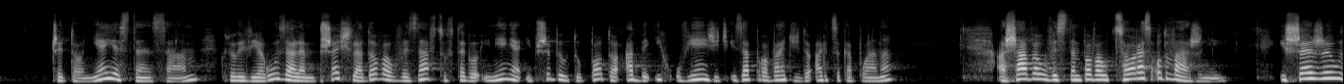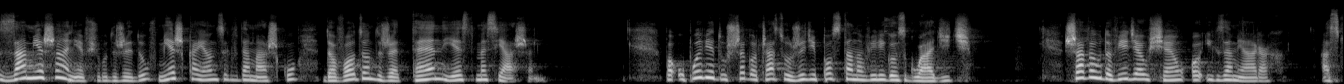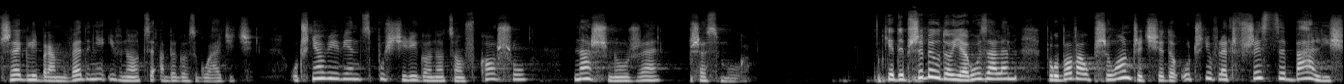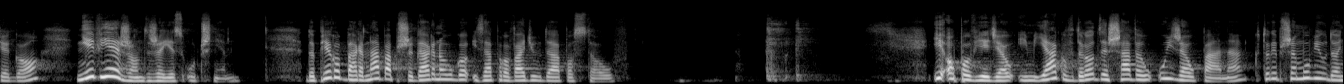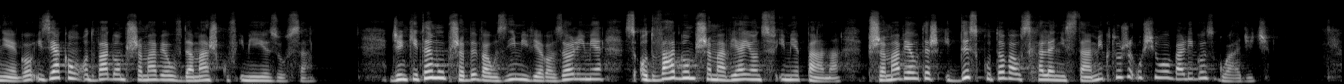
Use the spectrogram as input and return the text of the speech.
Czy to nie jest ten sam, który w Jeruzalem prześladował wyznawców tego imienia i przybył tu po to, aby ich uwięzić i zaprowadzić do arcykapłana? A Szaweł występował coraz odważniej i szerzył zamieszanie wśród Żydów mieszkających w Damaszku, dowodząc, że ten jest Mesjaszem. Po upływie dłuższego czasu Żydzi postanowili go zgładzić. Szaweł dowiedział się o ich zamiarach, a strzegli bram we dnie i w nocy, aby go zgładzić. Uczniowie więc spuścili go nocą w koszu na sznurze przez mur. Kiedy przybył do Jeruzalem, próbował przyłączyć się do uczniów, lecz wszyscy bali się go, nie wierząc, że jest uczniem. Dopiero Barnaba przygarnął go i zaprowadził do apostołów. I opowiedział im, jak w drodze Szaweł ujrzał Pana, który przemówił do niego i z jaką odwagą przemawiał w Damaszku w imię Jezusa. Dzięki temu przebywał z nimi w Jerozolimie, z odwagą przemawiając w imię Pana. Przemawiał też i dyskutował z helenistami, którzy usiłowali go zgładzić.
